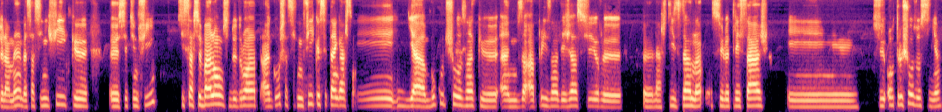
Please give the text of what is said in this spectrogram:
de la main, ben, ça signifie que euh, c'est une fille. Si ça se balance de droite à gauche, ça signifie que c'est un garçon. Et il y a beaucoup de choses hein, qu'elle nous a apprises hein, déjà sur euh, euh, l'artisanat, sur le tressage et sur autre chose aussi. Hein.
